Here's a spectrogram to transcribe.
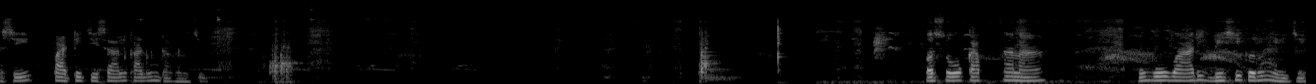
अशी पाटीची साल काढून टाकायची. असो कापताना उभो बारीक भेशी करून घ्यायची.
